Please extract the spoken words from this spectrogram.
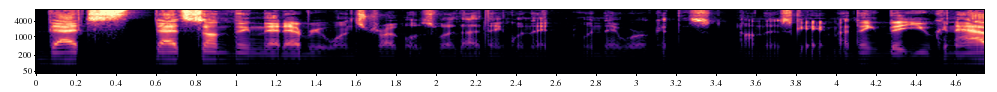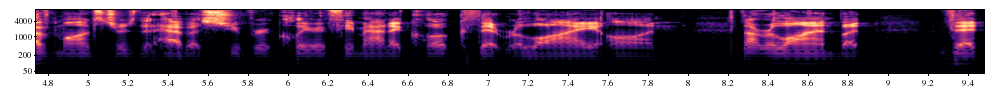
that's that's something that everyone struggles with. I think when they when they work at this on this game, I think that you can have monsters that have a super clear thematic hook that rely on not rely on, but that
